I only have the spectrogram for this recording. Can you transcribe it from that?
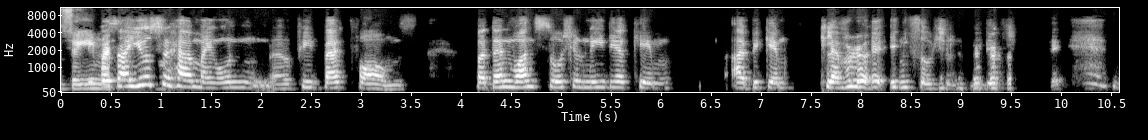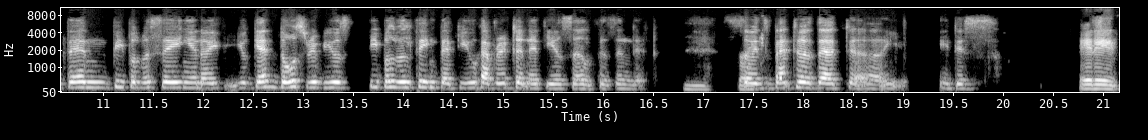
So you because make, I used to have my own uh, feedback forms, but then once social media came, I became cleverer in social media. then people were saying, you know, if you get those reviews, people will think that you have written it yourself, isn't it? Mm, So so it's better that uh, it is. it is,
